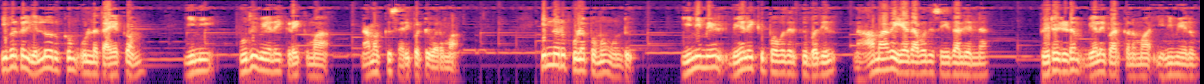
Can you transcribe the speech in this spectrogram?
இவர்கள் எல்லோருக்கும் உள்ள தயக்கம் இனி புது வேலை கிடைக்குமா? நமக்கு சரிப்பட்டு வருமா? இன்னொரு குழப்பமும் உண்டு. இனிமேல் வேலைக்கு போவதற்கு பதில் நாம ஏதாவது செய்தால் என்ன? பிறரிடம் வேலை பார்க்கணுமா இனிமேலும்?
